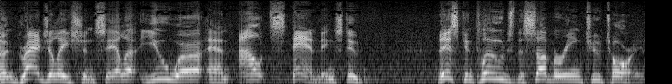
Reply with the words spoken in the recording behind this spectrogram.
Congratulations, sailor. You were an outstanding student. This concludes the submarine tutorial.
